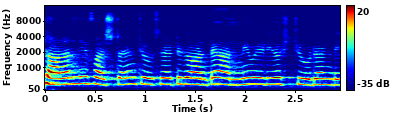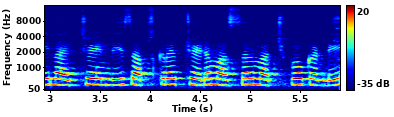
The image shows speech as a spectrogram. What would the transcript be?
ఛానల్ని ఫస్ట్ టైం చూసేట్టుగా ఉంటే అన్ని వీడియోస్ చూడండి లైక్ చేయండి సబ్స్క్రైబ్ చేయడం అస్సలు మర్చిపోకండి.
